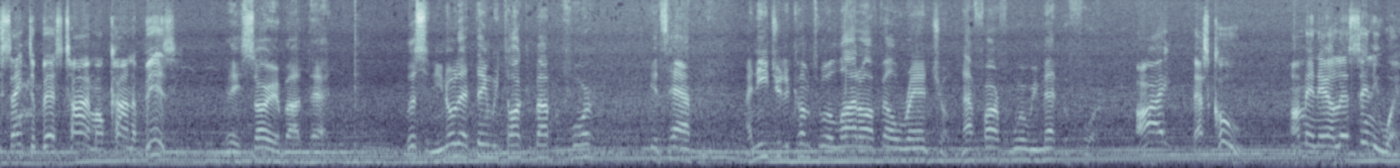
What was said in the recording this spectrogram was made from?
this ain't the best time. I'm kinda busy. Hey, sorry about that. Listen, you know that thing we talked about before? It's happening. I need you to come to a lot off El Rancho, not far from where we met before. All right, that's cool. I'm in LS anyway.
